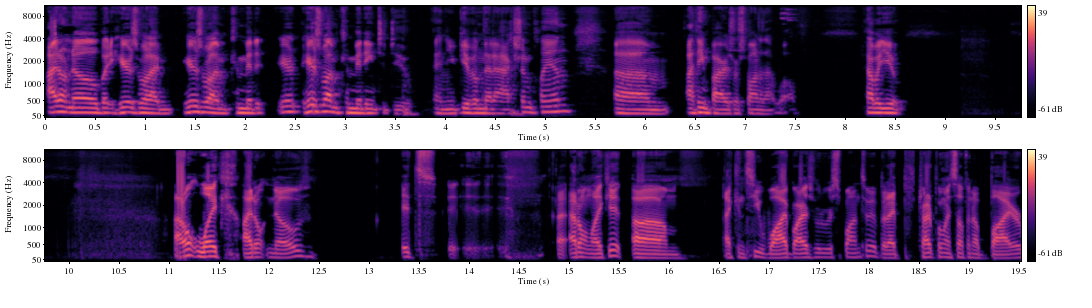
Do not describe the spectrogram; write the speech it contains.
I don't know, but here's what I'm here's what I'm committed here, here's what I'm committing to do, and you give them that action plan. Um, I think buyers respond to that well. How about you? I don't like I don't know. It's it, I don't like it. Um, I can see why buyers would respond to it, but I try to put myself in a buyer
